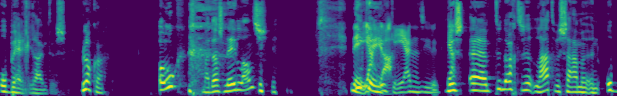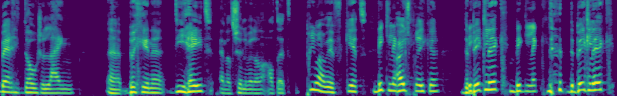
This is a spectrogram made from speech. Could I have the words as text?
opbergruimtes? Blokker. Ook, maar dat is Nederlands. Nee, ja, Ikea. Ikea natuurlijk. Ja. Dus eh, toen dachten ze, laten we samen een opbergdozenlijn eh, beginnen. Die heet, en dat zullen we dan altijd prima weer verkeerd Big uitspreken. De Big- Big Lick. Big Lick. De Big Lick.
